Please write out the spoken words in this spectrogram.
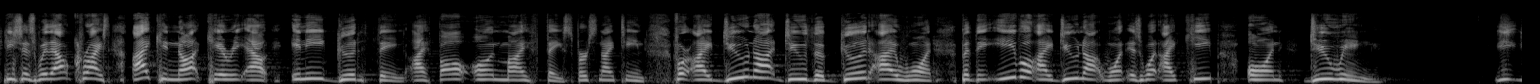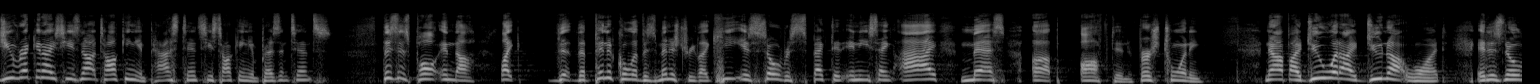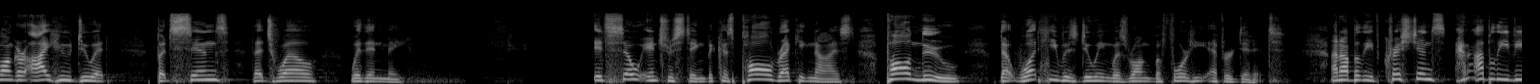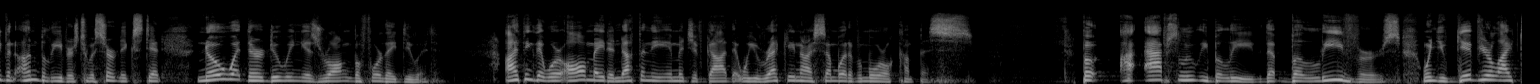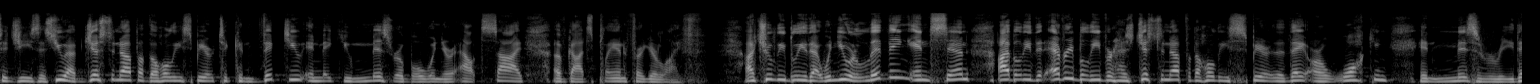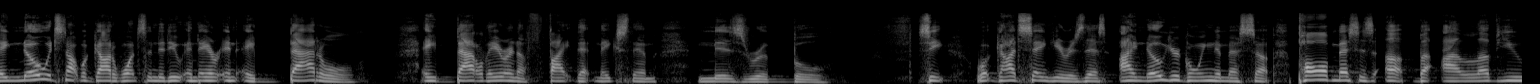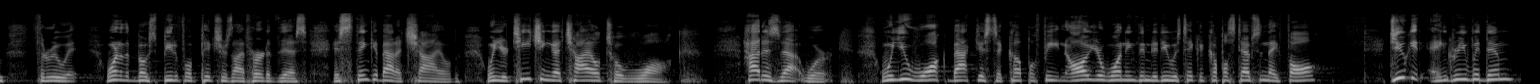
He says, Without Christ, I cannot carry out any good thing. I fall on my face. Verse 19, for I do not do the good I want, but the evil I do not want is what I keep on doing. Do you recognize he's not talking in past tense, he's talking in present tense? This is Paul in the like the, the pinnacle of his ministry. Like he is so respected, and he's saying, I mess up often. Verse 20. Now, if I do what I do not want, it is no longer I who do it, but sins that dwell within me. It's so interesting because Paul recognized, Paul knew that what he was doing was wrong before he ever did it. And I believe Christians, and I believe even unbelievers to a certain extent, know what they're doing is wrong before they do it. I think that we're all made enough in the image of God that we recognize somewhat of a moral compass. I absolutely believe that believers, when you give your life to Jesus, you have just enough of the Holy Spirit to convict you and make you miserable when you're outside of God's plan for your life. I truly believe that when you are living in sin, I believe that every believer has just enough of the Holy Spirit that they are walking in misery. They know it's not what God wants them to do, and they are in a battle a battle. They are in a fight that makes them miserable. See, what God's saying here is this I know you're going to mess up. Paul messes up, but I love you through it. One of the most beautiful pictures I've heard of this is think about a child. When you're teaching a child to walk, how does that work? When you walk back just a couple feet and all you're wanting them to do is take a couple steps and they fall, do you get angry with them?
